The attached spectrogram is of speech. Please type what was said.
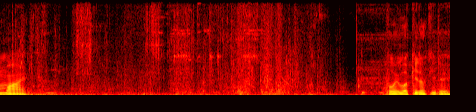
my. Holy lucky ducky day.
